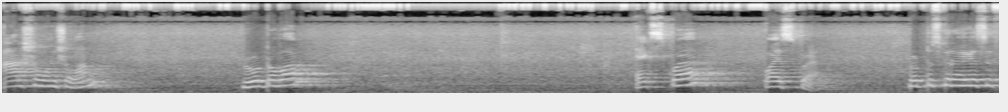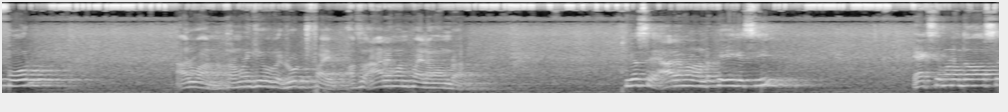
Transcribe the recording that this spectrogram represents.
আর সমান সমান root over X square, Y square. Root two square হয়ে গেছে ফোর আর ওয়ান। তার মানে কী হবে? Root five. অর্থাৎ আর এমান পাইলাম আমরা। ঠিক আছে? আর এমান আমরা পেয়ে গেছি। এক্সের মানও দেওয়া আছে।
